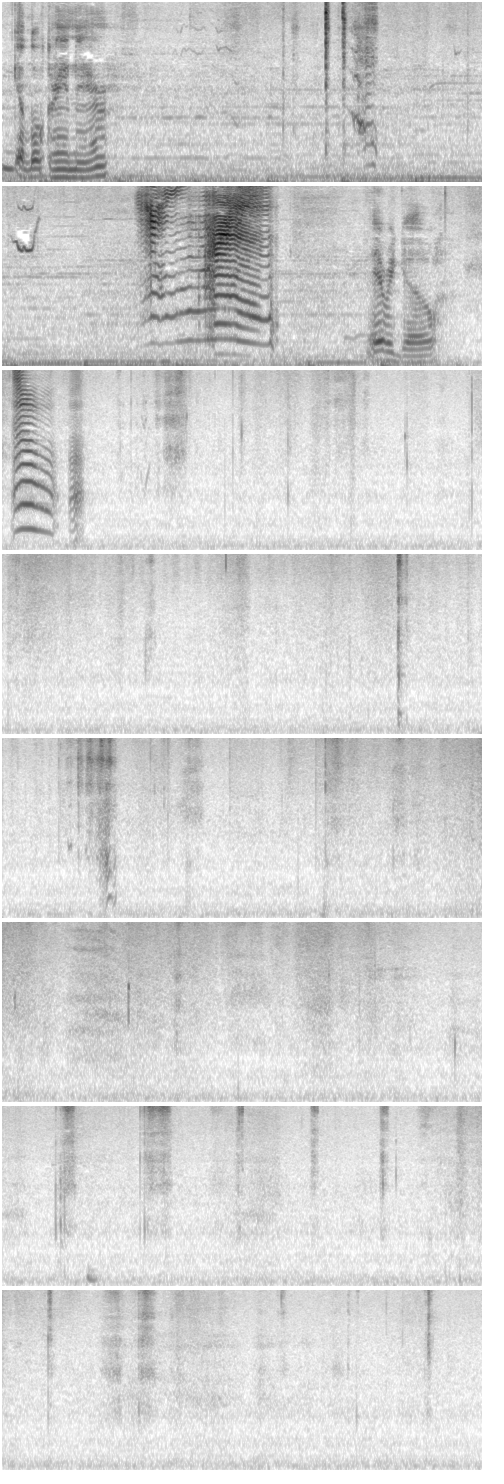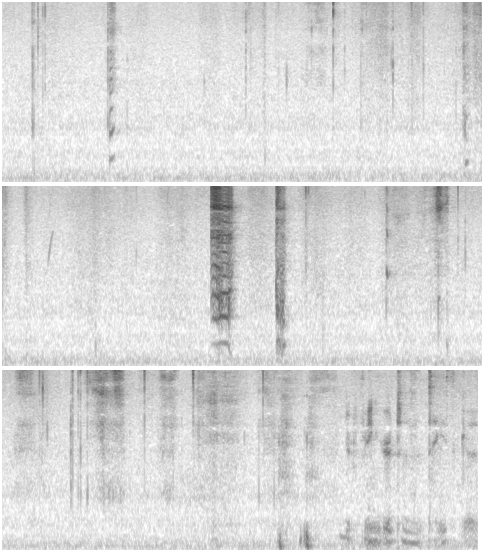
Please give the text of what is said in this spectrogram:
Got a little grin there. There we go. yogurt doesn't taste good.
